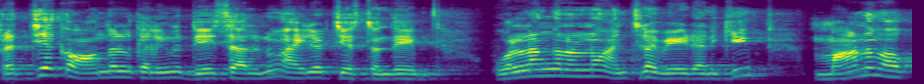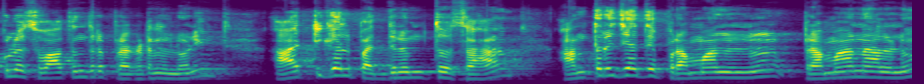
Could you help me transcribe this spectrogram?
ప్రత్యేక ఆందోళన కలిగిన దేశాలను హైలైట్ చేస్తుంది. ఉల్లంఘనలను అంచనా వేయడానికి మానవ హక్కుల స్వాతంత్ర ప్రకటనలోని ఆర్టికల్ పద్దెనిమిదితో సహా అంతర్జాతీయ ప్రమాణాలను ప్రమాణాలను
